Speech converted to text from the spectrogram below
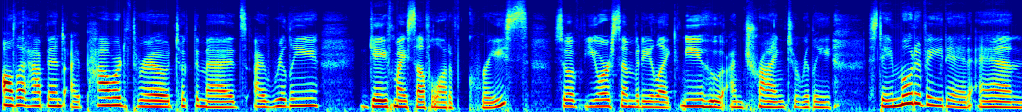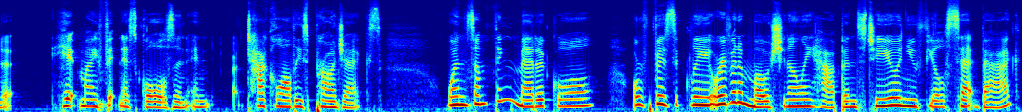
all that happened, I powered through, took the meds. I really gave myself a lot of grace. So, if you're somebody like me who I'm trying to really stay motivated and hit my fitness goals and, and tackle all these projects, when something medical or physically or even emotionally happens to you and you feel set back,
